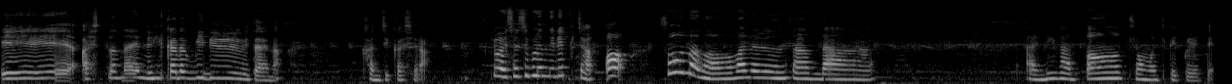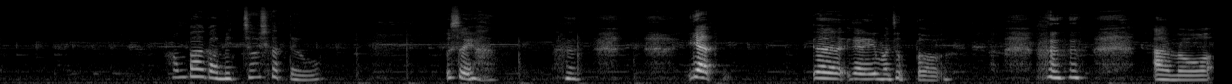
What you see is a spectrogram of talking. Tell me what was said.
えー、明日ないの？日からビルみたいな。感じかしら。今日は久しぶりにリピちゃん。あそうなの？マルルンさんだ。ありがとう。今日も来てくれて。ハンバーガーめっちゃ美味しかったよ。嘘やん。いやだから今ちょっと あの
